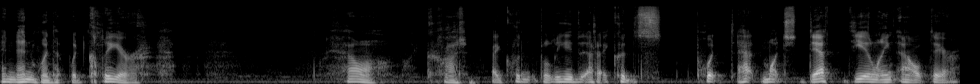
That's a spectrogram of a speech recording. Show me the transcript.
and then when it would clear, oh my God, I couldn't believe that I could put that much death dealing out there.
